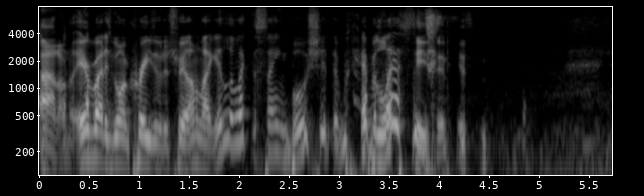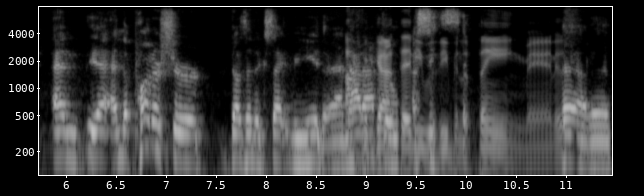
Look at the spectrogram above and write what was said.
I don't know. Everybody's going crazy with the trailer. I'm like, it looked like the same bullshit that happened last season. And yeah, and the Punisher doesn't excite me either. And I not after forgot that he was even a thing, man. It's, Yeah, man.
